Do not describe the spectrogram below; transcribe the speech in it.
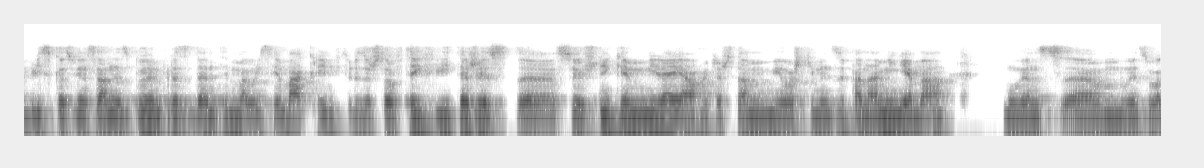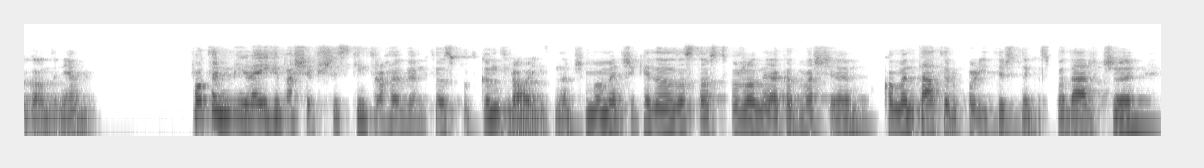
blisko związany z byłym prezydentem Mauricio Macri, który zresztą w tej chwili też jest sojusznikiem Mileja, chociaż tam miłości między panami nie ma, mówiąc, mówiąc łagodnie. Potem Milei chyba się wszystkim trochę wymknął spod kontroli. Znaczy w momencie, kiedy on został stworzony jako właśnie komentator polityczny, gospodarczy,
